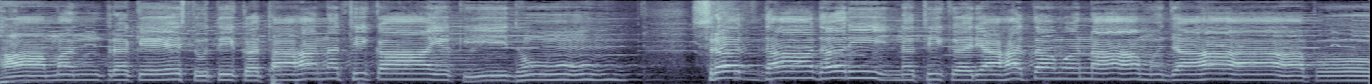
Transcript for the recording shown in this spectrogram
હા મંત્ર કે સ્તુતિ કથા નથી કાય કીધું. શ્રદ્ધા ધરી નથી કર્યા તમ નામ જાપો.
